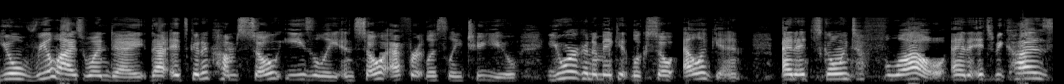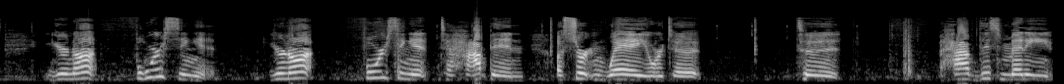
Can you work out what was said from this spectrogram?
you'll realize one day that it's going to come so easily and so effortlessly to you. You are going to make it look so elegant and it's going to flow. And it's because you're not forcing it. You're not forcing it to happen a certain way or to to have this many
